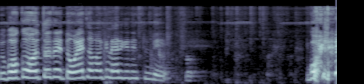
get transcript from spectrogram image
बोको होतो ते डोळे चमकल्यासारखे दिसले. गोल्डन.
